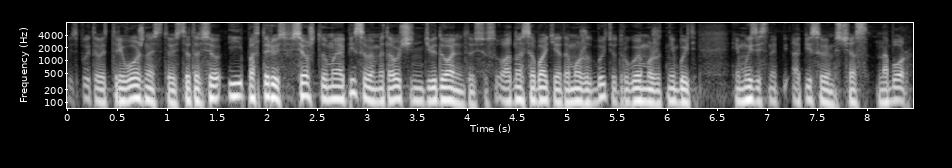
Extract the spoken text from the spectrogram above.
испытывать тревожность, то есть это все, и повторюсь, все, что мы описываем, это очень индивидуально, то есть у одной собаки это может быть, у другой может не быть, и мы здесь описываем сейчас набор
